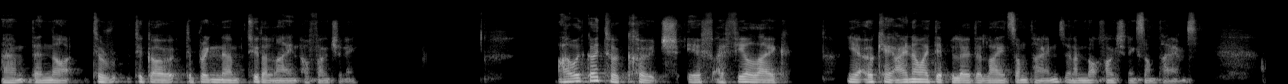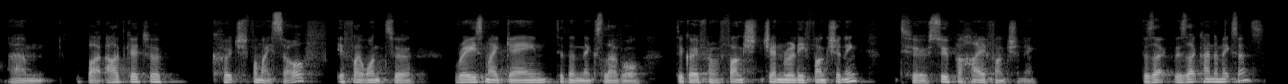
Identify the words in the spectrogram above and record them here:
um, than not to, to go to bring them to the line of functioning. I would go to a coach if I feel like, yeah, okay, I know I dip below the line sometimes and I'm not functioning sometimes. Um, but I'd go to a coach for myself if I want to raise my game to the next level, to go from function generally functioning to super high functioning. Does that does that kind of make sense?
